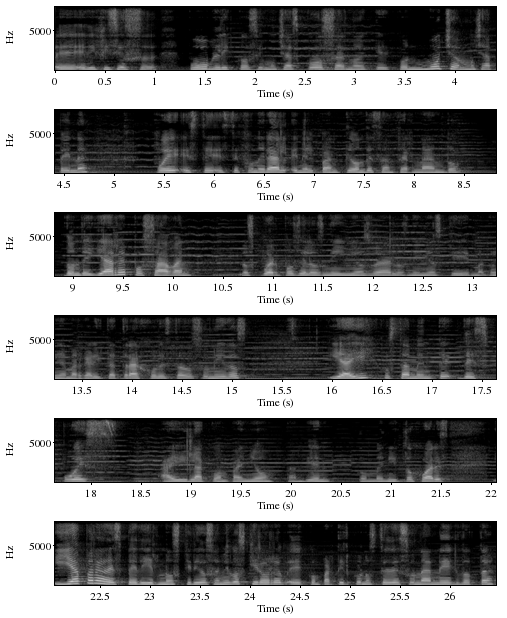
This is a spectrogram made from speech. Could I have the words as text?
edificios públicos y muchas cosas, ¿no? que con mucha, mucha pena fue este, este funeral en el Panteón de San Fernando, donde ya reposaban los cuerpos de los niños, ¿verdad? los niños que doña Margarita trajo de Estados Unidos. Y ahí justamente después, ahí la acompañó también don Benito Juárez. Y ya para despedirnos, queridos amigos, quiero eh, compartir con ustedes una anécdota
